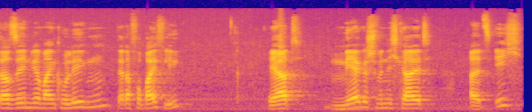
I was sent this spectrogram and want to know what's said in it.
da sehen wir meinen Kollegen, der da vorbeifliegt. Er hat mehr Geschwindigkeit als ich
